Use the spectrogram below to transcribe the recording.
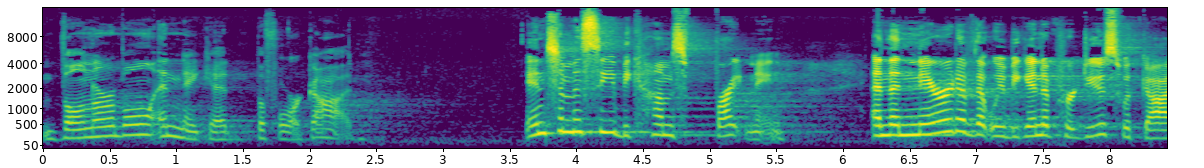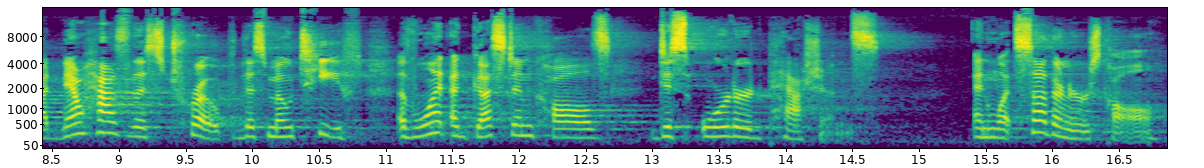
vulnerable and naked before God. Intimacy becomes frightening, and the narrative that we begin to produce with God now has this trope, this motif of what Augustine calls disordered passions and what Southerners call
